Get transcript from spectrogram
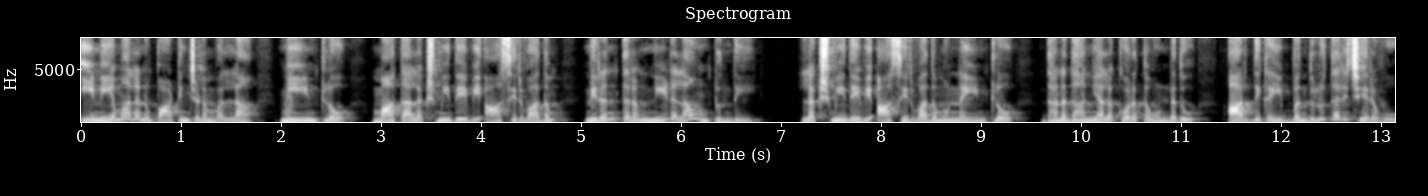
ఈ నియమాలను పాటించడం వల్ల మీ ఇంట్లో మాతా లక్ష్మీదేవి ఆశీర్వాదం నిరంతరం నీడలా ఉంటుంది. లక్ష్మీదేవి ఆశీర్వాదం ఉన్న ఇంట్లో ధనధాన్యాల కొరత ఉండదు ఆర్థిక ఇబ్బందులు తరిచేరవు.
